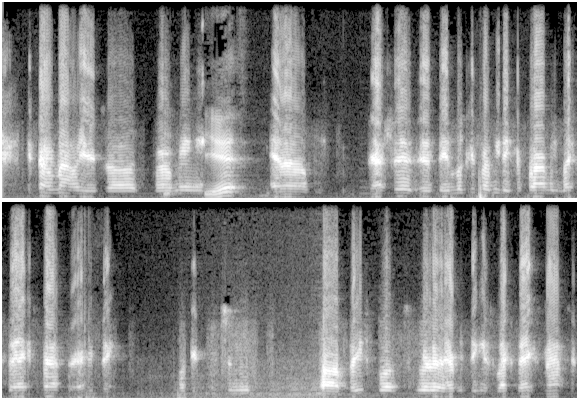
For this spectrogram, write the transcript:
I'm out here, dog. You know what I mean? Yeah. And um, that's it. If they're looking for me, they can find me Lex Hex Master. Everything. Look at YouTube, uh, Facebook, Twitter. Everything is Lex Hex Master.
